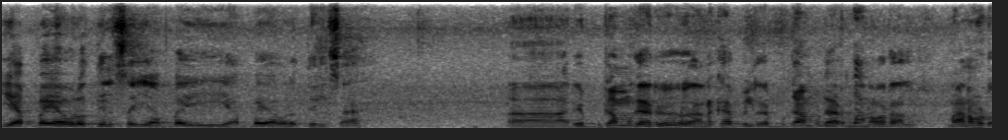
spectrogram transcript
ఈ అబ్బాయి ఎవరో తెలుసా? ఈ అబ్బాయి ఈ అబ్బాయి ఎవరో తెలుసా? ఆ, రెబ్బకమ్మ గారు అనకాపల్లి రెబ్బకమ్మ గారు మనవరాలు మనవడు.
